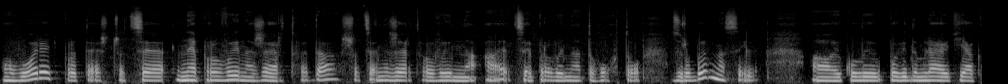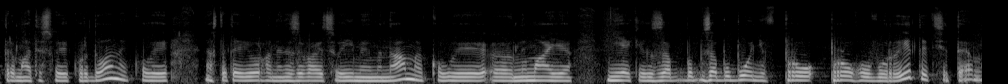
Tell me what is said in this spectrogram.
говорять про те, що це не провина жертви, да? що це не жертва винна, а це провина того, хто зробив насилля. Коли повідомляють, як тримати свої кордони, коли статеві органи називають своїми іменами, коли е, немає ніяких забобонів про проговорити ці теми,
